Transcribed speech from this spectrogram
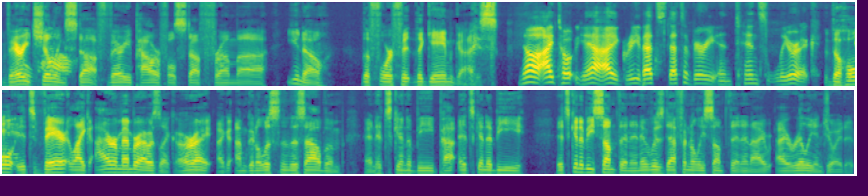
very Oh, chilling wow. stuff very powerful stuff from uh you know the forfeit the game guys No, I to yeah, I agree. That's that's a very intense lyric. the whole it's very like i remember i was like all right I, i'm gonna listen to this album and it's gonna be it's gonna be it's gonna be something and it was definitely something and i i really enjoyed it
